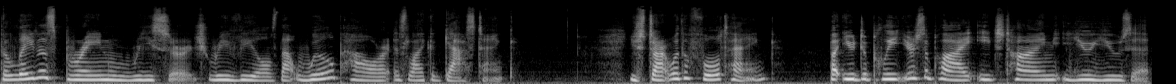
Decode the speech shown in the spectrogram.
The latest brain research reveals that willpower is like a gas tank. You start with a full tank, but you deplete your supply each time you use it.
